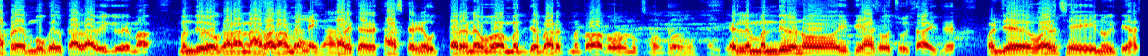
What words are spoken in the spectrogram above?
આપણે મુગલ કાલ આવી ગયું એમાં મંદિરો ઘણા નાશ પામ્યા. ખાસ. કરીને ઉત્તર અને મધ્ય ભારતમાં તો આ બહુ નુકસાન થયું. એટલે મંદિરોનો ઇતિહાસ ઓછું થાય છે પણ જે વડ છે એનો ઇતિહાસ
